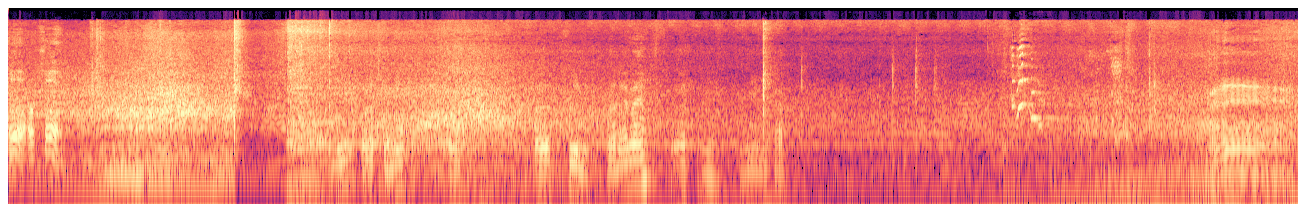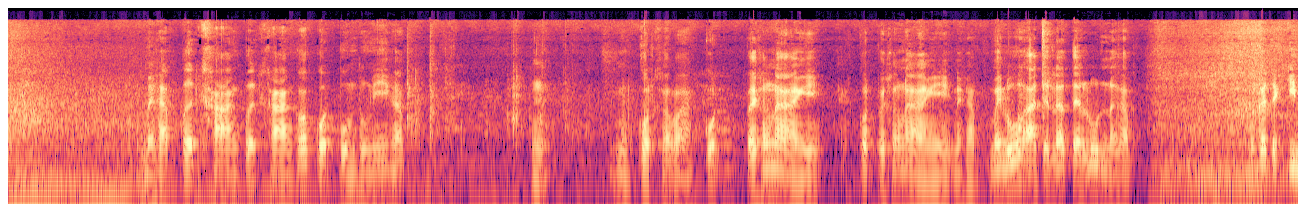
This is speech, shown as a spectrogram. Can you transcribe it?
แค่เอาแค่ตัวนี้เปิดตัวนี้เปิดเปิดขึ้นเปิดได้ไหมเปิดนี่นี่นะครับเออเห็นไหมครับ เปิดคางเปิดคางก็กดปุ่มตรงนี้ครับมมันกดเข้ามากดไปข้างหน้าอย่างนี้ กดไปข้างหน้าอย่างนี้นะครับ ไม่รู้อาจจะแล้วแต่รุ่นนะครับ มันก็จะกิน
